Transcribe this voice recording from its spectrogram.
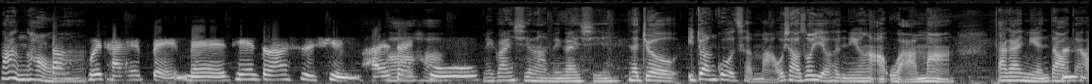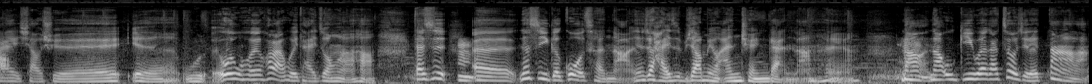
那很好啊。回台北每天都要视讯，还在哭。没关系啦，没关系，那就一段过程嘛。我小时候也很黏啊，我阿妈，大概黏到大概小学呃五，我我回后来回台中了哈。但是呃，那是一个过程呐，因为孩子比较没有安全感呐，哎呀，那那有机会他做起来大啦。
